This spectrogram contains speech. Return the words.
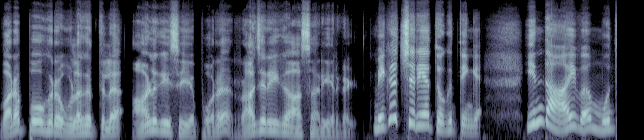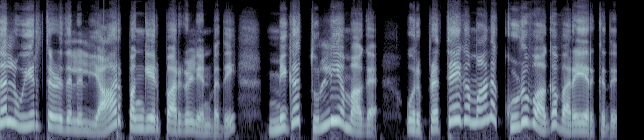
வரப்போகிற உலகத்துல ஆளுகை செய்ய போற ராஜரீக ஆசாரியர்கள். மிகச்சரியா தொகுத்தீங்க. இந்த ஆய்வு முதல் உயிர்த்தெழுதலில் யார் பங்கேற்பார்கள் என்பதை மிக துல்லியமாக ஒரு பிரத்யேகமான குழுவாக வரையறுக்குது.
